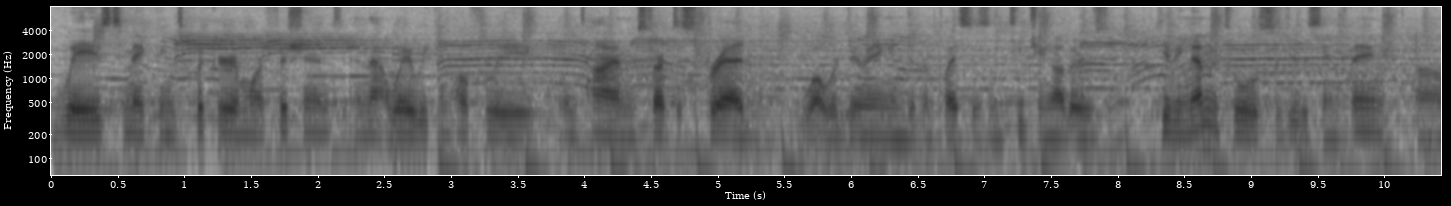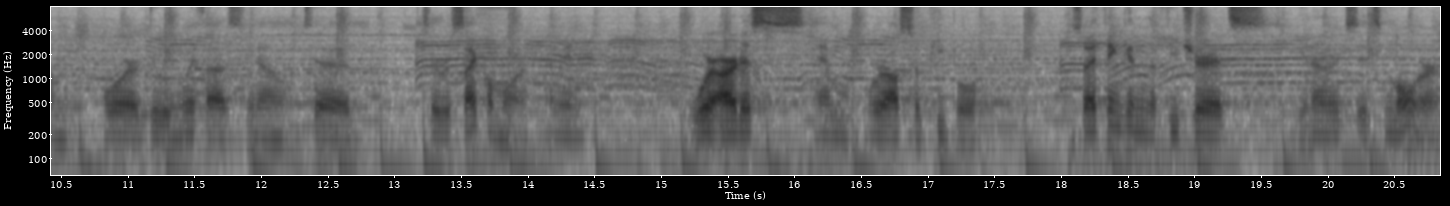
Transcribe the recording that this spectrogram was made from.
ways to make things quicker and more efficient, and that way we can hopefully, in time, start to spread what we're doing in different places and teaching others and giving them the tools to do the same thing um, or doing with us, you know, to, to recycle more. I mean, we're artists and we're also people. So I think in the future it's, you know, it's, it's more.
